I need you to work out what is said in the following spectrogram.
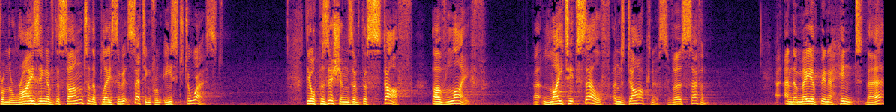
from the rising of the sun to the place of its setting, from east to west. The oppositions of the stuff of life, uh, light itself and darkness, verse 7. And there may have been a hint there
